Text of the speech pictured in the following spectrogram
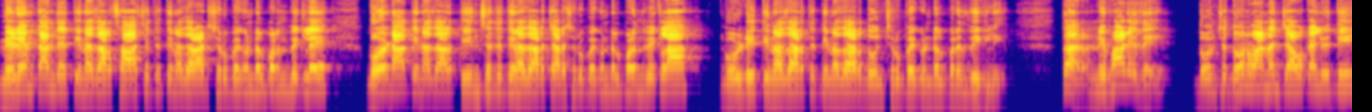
मिडियम कांदे तीन हजार सहाशे ते तीन हजार आठशे रुपये क्विंटलपर्यंत विकले. गोरडा तीन हजार तीनशे ते तीन हजार चारशे रुपये क्विंटलपर्यंत विकला. गोल्डी तीन हजार ते तीन हजार दोनशे रुपये क्विंटलपर्यंत विकली. तर निफाड येथे दोनशे दोन वाहनांची आवक आली होती.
